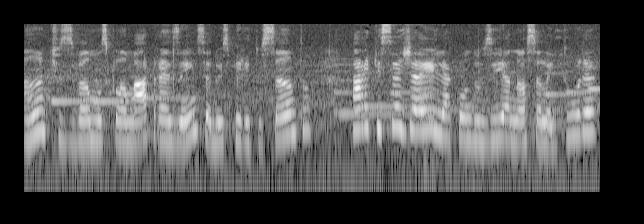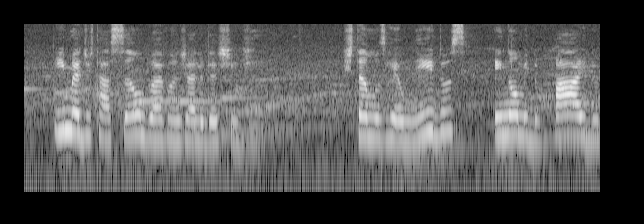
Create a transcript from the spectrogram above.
Antes, vamos clamar a presença do Espírito Santo para que seja Ele a conduzir a nossa leitura e meditação do Evangelho deste dia. Estamos reunidos em nome do Pai, do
